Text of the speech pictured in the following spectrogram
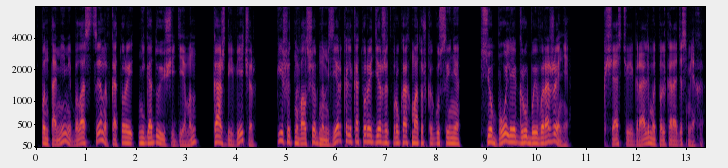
В пантомиме была сцена, в которой негодующий демон каждый вечер пишет на волшебном зеркале, которое держит в руках матушка Гусыня, все более грубые выражения. К счастью, играли мы только ради смеха.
